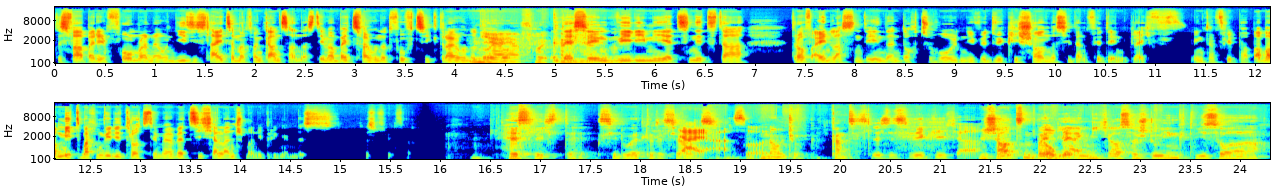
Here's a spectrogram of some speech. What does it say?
Das war bei den Foam Runner und Easy Slides am Anfang ganz anders. Die waren bei 250, 300 Euro. Ja, ja, voll und deswegen ja, will ich mir jetzt nicht da drauf einlassen, den dann doch zu holen. Ich würde wirklich schauen, dass sie dann für den gleich irgendeinen Flip haben. Aber mitmachen wir die trotzdem. Er wird sicher Lunch Money bringen. Das, das Fall. Hässlichste Silhouette des Ja, Jahres. ja, so. No joke. Ganz hässlich. Das ist wirklich, ja. Wie schaut's denn bei No dir brainer. eigentlich aus? Hast du irgendwie so eine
